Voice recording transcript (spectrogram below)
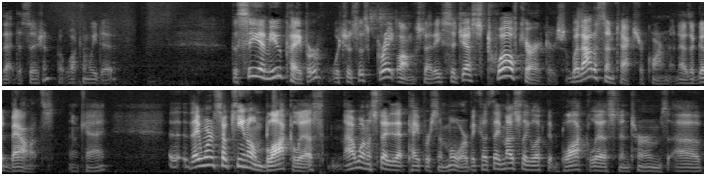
that decision, but what can we do? The CMU paper, which is this great long study, suggests 12 characters without a syntax requirement as a good balance. Okay, they weren't so keen on block lists. I want to study that paper some more because they mostly looked at block lists in terms of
